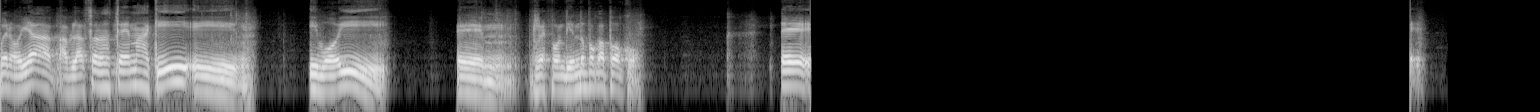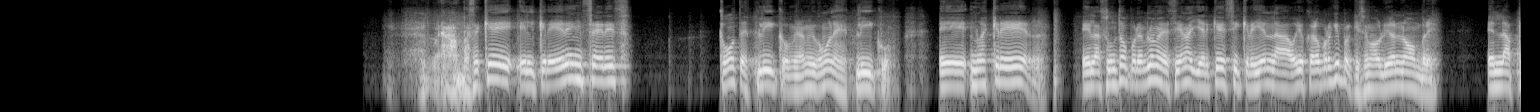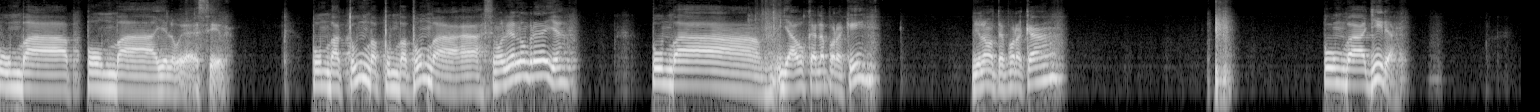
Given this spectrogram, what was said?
Bueno, voy a hablar sobre los temas aquí y, y voy em, respondiendo poco a poco. Eh, Bueno, lo que pasa es que el creer en seres, ¿cómo te explico, mi amigo? ¿Cómo les explico? Eh, no es creer. El asunto, por ejemplo, me decían ayer que si creía en la, oye, claro por aquí porque se me olvidó el nombre, en la Pumba, Pomba, ya lo voy a decir. Pumba Tumba, Pumba Pumba, ah, se me olvidó el nombre de ella. Pumba, ya a buscarla por aquí. Yo la anoté por acá. Pumbayira.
